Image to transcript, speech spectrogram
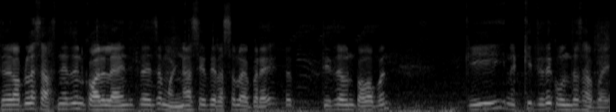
तर आपल्या शासनातून कॉल आहे आणि तिथं त्याचं म्हणणं असेल ते रसल वापर आहे. तर तिथे जाऊन पाहू आपण की नक्की तिथे कोणता साप आहे.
